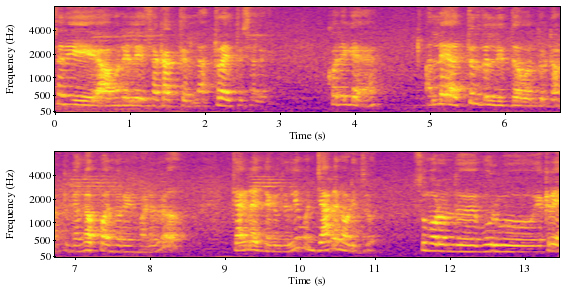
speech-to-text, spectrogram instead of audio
ಸರಿ, ಆ ಮನೆಯಲ್ಲಿ ಸಾಕಾಗ್ತಿರಲಿಲ್ಲ, ಹತ್ರ ಇತ್ತು ಶಾಲೆಗೆ ಕೊನೆಗೆ ಅಲ್ಲೇ ಹತ್ತಿರದಲ್ಲಿದ್ದ ಒಂದು ಡಾಕ್ಟರ್ ಗಂಗಪ್ಪ ಅನ್ನೋರು ಏನು ಮಾಡಿದ್ರು ತ್ಯಾಗರಾಜ ನಗರದಲ್ಲಿ ಒಂದು ಜಾಗ ನೋಡಿದ್ರು. ಸುಮಾರು ಒಂದು ಮೂರು ಎಕರೆ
